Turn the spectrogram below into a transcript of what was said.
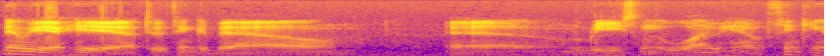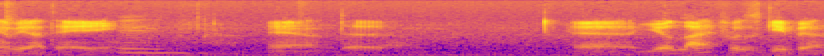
Then we are here to think about uh, reason why we have thinking about a and uh, uh, your life was given.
